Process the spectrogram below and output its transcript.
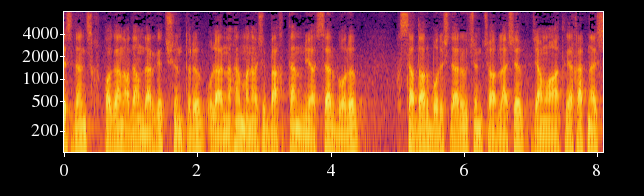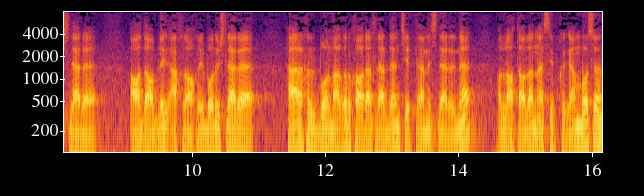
esidan chiqib qolgan odamlarga tushuntirib ularni ham mana shu baxtdan muyassar bo'lib hissador bo'lishlari uchun chorlashib jamoatga qatnashishlari odobli axloqli bo'lishlari har xil bo'lmag'ir holatlardan chetlanishlarini alloh taolo nasib qilgan bo'lsin.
